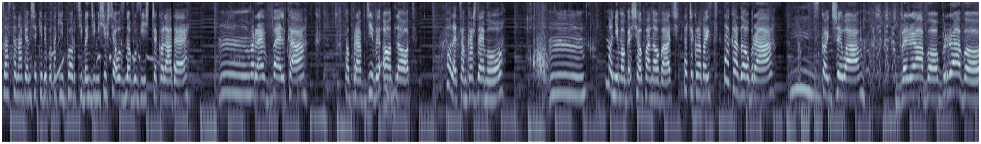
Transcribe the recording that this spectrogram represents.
Zastanawiam się, kiedy po takiej porcji będzie mi się chciało znowu zjeść czekoladę. Mmm, rewelka. To prawdziwy odlot. Polecam każdemu. Mmm, no nie mogę się opanować. Ta czekolada jest taka dobra. Skończyłam. Brawo, brawo.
